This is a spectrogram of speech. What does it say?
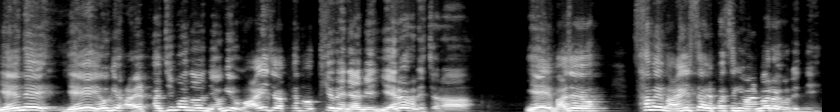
얘네, 얘 여기 알파 집어넣은 여기 y좌표는 어떻게 되냐면 얘라 그랬잖아. 얘, 맞아요. 3의 마이너스 알파 승이 얼마라 그랬니?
